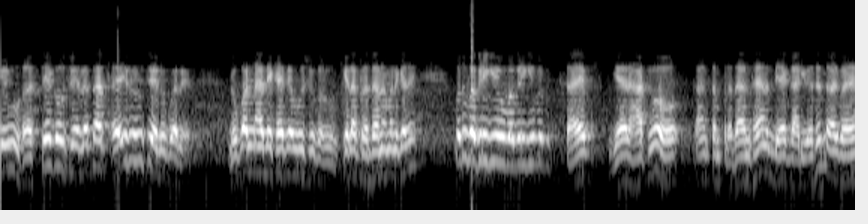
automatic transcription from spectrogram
ગયું હશે કહું છું એટલે ત્યાં થઈ રહ્યું છે લોકોને. લોકોને ના દેખાય તો હું શું કરવું કેટલા પ્રધાનો મને કહે છે, બધું બગડી ગયું બગડી ગયું. સાહેબ, ઘેર હાથવો, કારણ કે તમે પ્રધાન થયા ને, બે ગાડીઓ છે તમારી પાસે.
